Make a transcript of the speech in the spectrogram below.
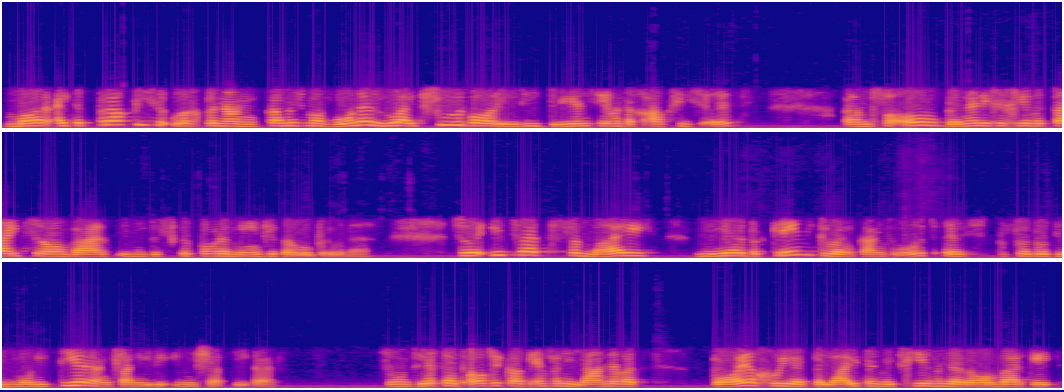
Maar uit 'n praktiese oogpunt dan kan mens maar wonder hoe uitvoerbaar hierdie 73 aksies is. Um veral binne die gegee tydsraamwerk en die beskikbare menslike hulpbronne. So iets wat vir my meer beklemtoon kan word is byvoorbeeld die monitering van hierdie inisiatiewe. So ons weet Suid-Afrika is een van die lande wat baie goeie beleid en wetgewende raamwerk het.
